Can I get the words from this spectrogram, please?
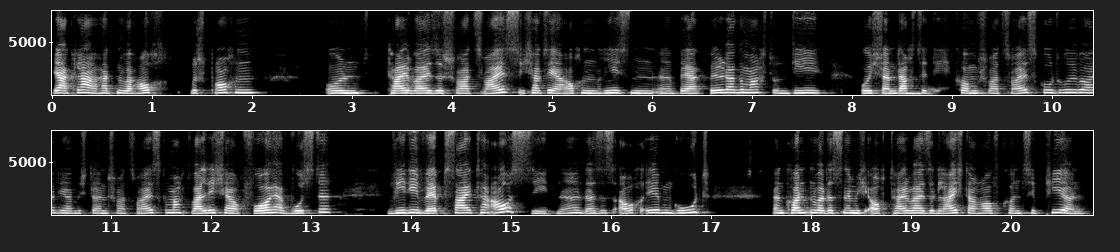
ja, klar, hatten wir auch besprochen und teilweise schwarz-weiß. Ich hatte ja auch einen riesen äh, Berg Bilder gemacht und die, wo ich dann dachte, mhm. die kommen schwarz-weiß gut rüber, die habe ich dann schwarz-weiß gemacht, weil ich ja auch vorher wusste, wie die Webseite aussieht. Ne? Das ist auch eben gut. Dann konnten wir das nämlich auch teilweise gleich darauf konzipieren.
